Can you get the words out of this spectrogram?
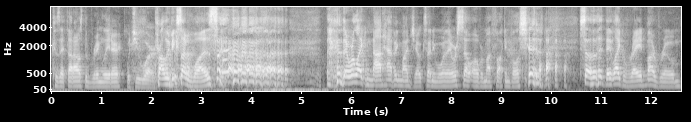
because they thought I was the ringleader. Which you were. Probably because I was. they were like not having my jokes anymore. They were so over my fucking bullshit. so they like raid my room.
